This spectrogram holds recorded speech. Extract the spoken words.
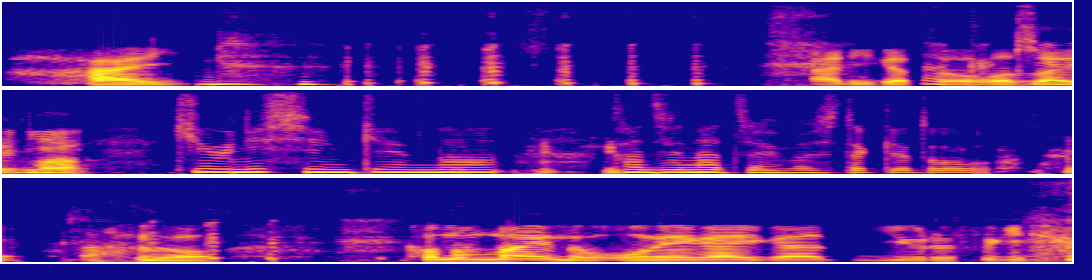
はい。ありがとうございます。急に真剣な感じになっちゃいましたけど あのこの前のお願いが緩すぎて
